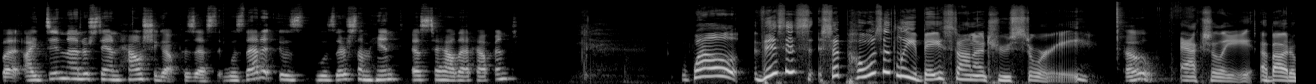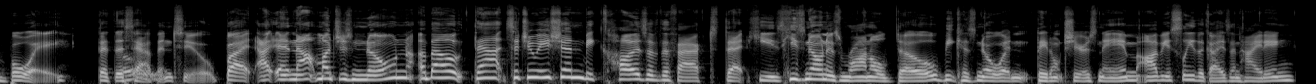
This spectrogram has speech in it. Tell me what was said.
but I didn't understand how she got possessed. Was that it was was there some hint as to how that happened? Well, this is supposedly based on a true story, Oh. actually, about a boy that this Oh. happened to. But I, and not much is known about that situation because of the fact that he's he's known as Ronald Doe because no one they don't share his name. Obviously, the guy's in hiding.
